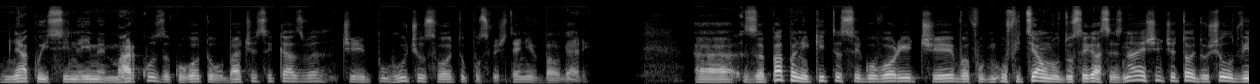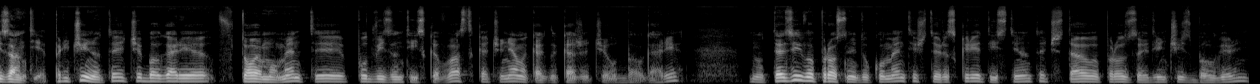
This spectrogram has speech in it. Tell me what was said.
някой си на име Марко, за когото обаче се казва, че е получил своето посвещение в България. А, за папа Никита се говори, че в, официално до сега се знаеше, че той дошъл от Византия. Причината е, че България в този момент е под византийска власт, така че няма как да кажа, че е от България. Но тези въпросни документи ще разкрият истината, че става въпрос за един чист българин,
